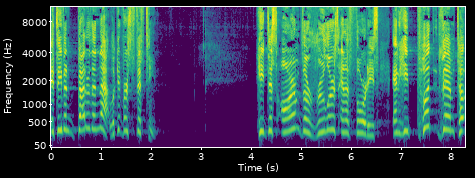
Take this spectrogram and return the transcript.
it's even better than that. Look at verse 15. He disarmed the rulers and authorities and he put them to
